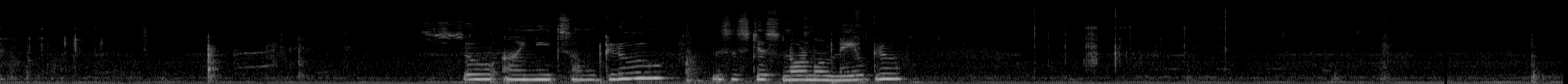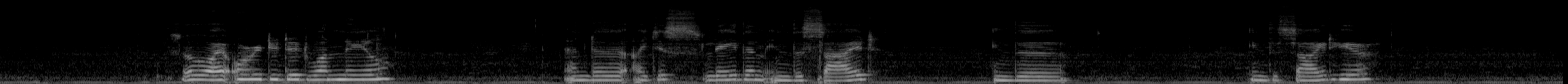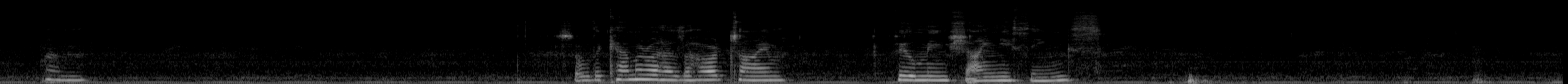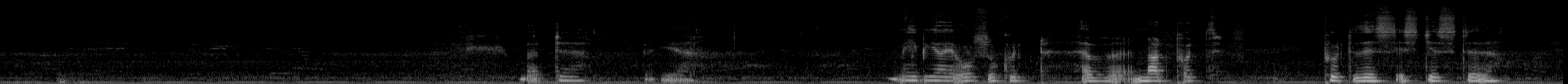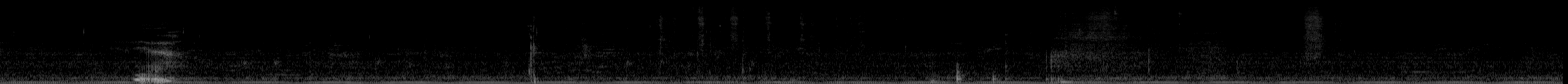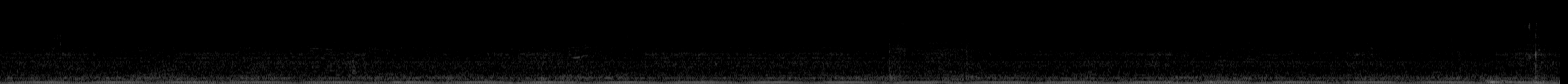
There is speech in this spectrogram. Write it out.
So I need some glue. This is just normal nail glue. So I already did one nail and uh, I just lay them in the side in the in the side here. Um, so the camera has a hard time filming shiny things. But, uh, but yeah. Maybe I also could have not put put this it's just uh, yeah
